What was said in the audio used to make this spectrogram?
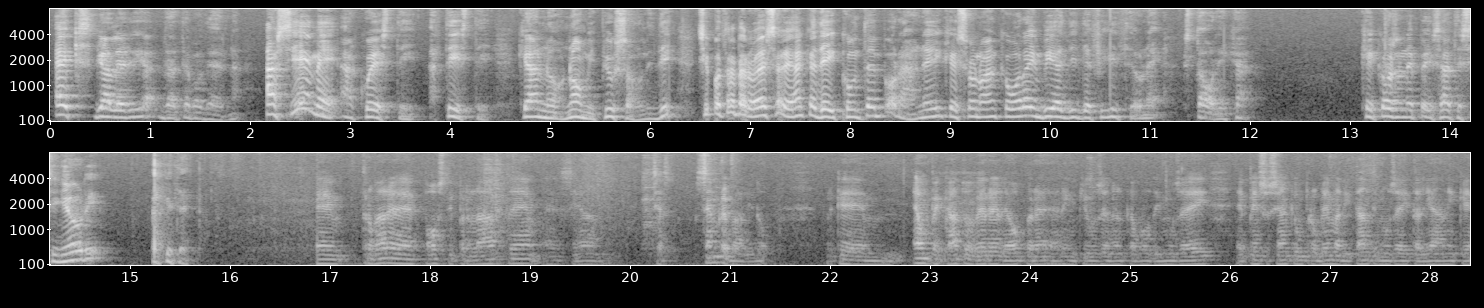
ex Galleria d'Arte Moderna. Assieme a questi artisti che hanno nomi più solidi, ci potrebbero essere anche dei contemporanei che sono ancora in via di definizione storica. Che cosa ne pensate signori? Architetto. Eh, trovare posti per l'arte eh, sia, sia, sempre valido, perché mh, mm, è un peccato avere le opere rinchiuse nel cavo dei musei e penso sia anche un problema di tanti musei italiani che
